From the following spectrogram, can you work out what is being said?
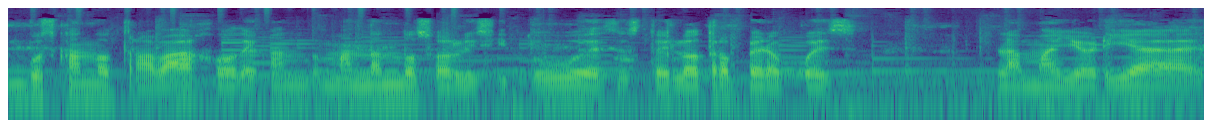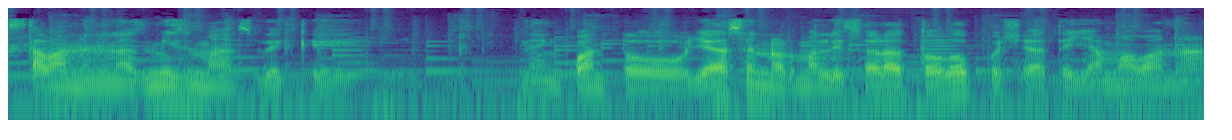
buscando trabajo, dejando, mandando solicitudes, esto y lo otro, pero pues la mayoría estaban en las mismas de que en cuanto ya se normalizara todo, pues ya te llamaban a,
